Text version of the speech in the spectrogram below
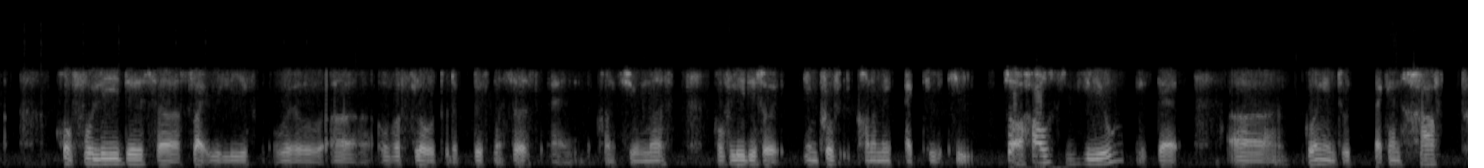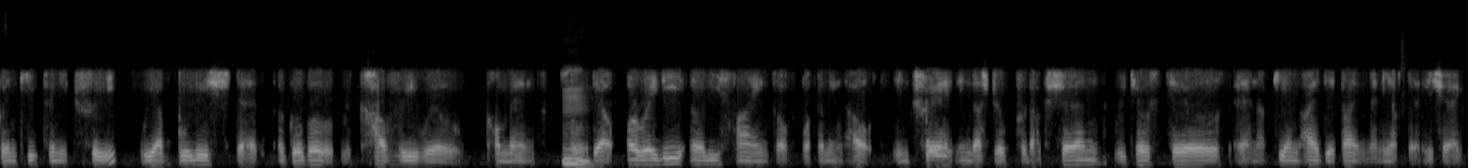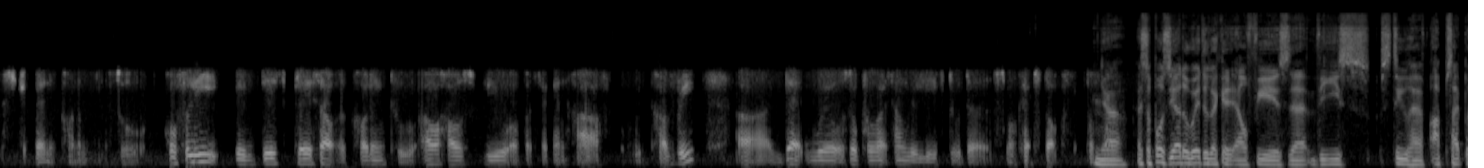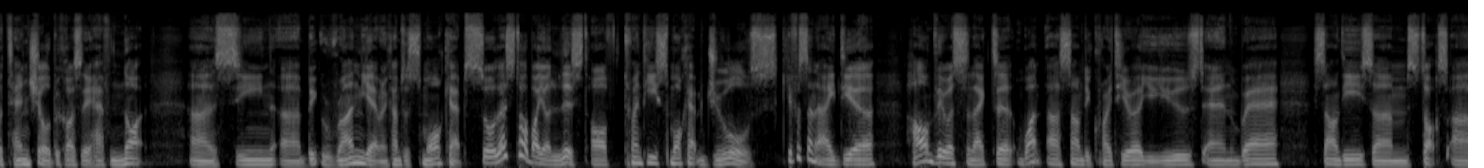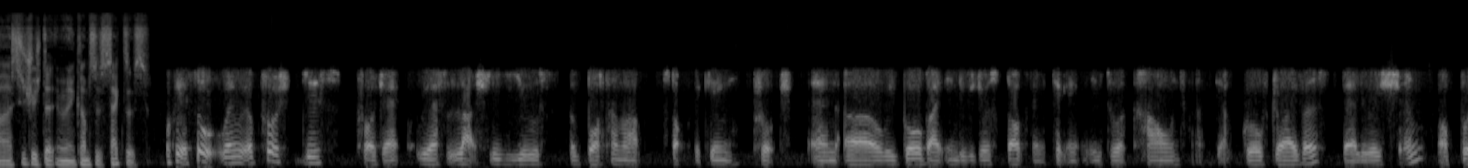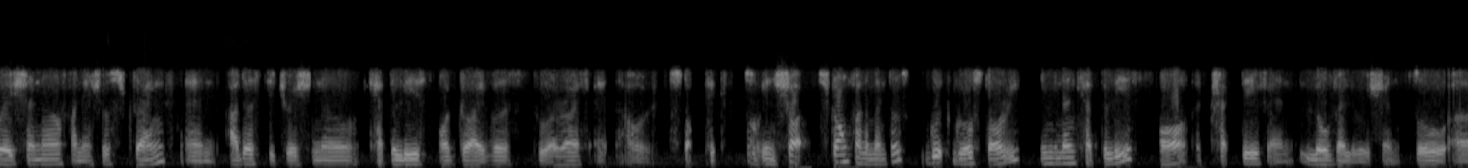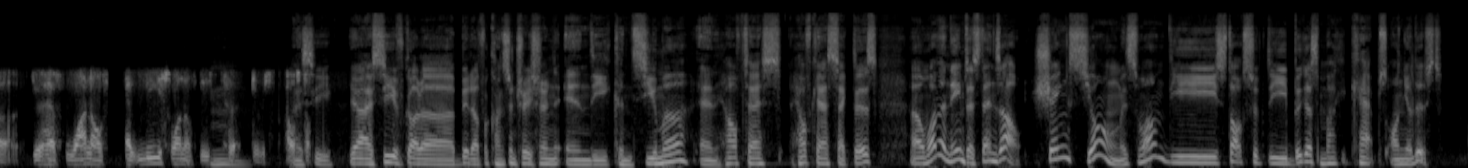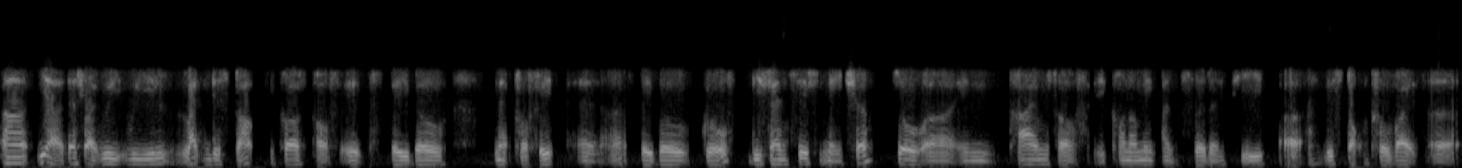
hopefully this uh, slight relief will uh, overflow to the businesses and consumers. Hopefully this will improve economic activity. So our house view is that uh, going into second half 2023, we are bullish that a global recovery will commence. So mm. there are already early signs of bottoming out in trade, industrial production, retail sales, and PMI data in many of the Asia ex-Japan economies. So hopefully, if this plays out according to our house view of a second half, recovery, uh, that will also provide some relief to the small cap stocks. Yeah, I suppose the other way to look at it, Alfie, is that these still have upside potential because they have not uh, seen a big run yet when it comes to small caps. So let's talk about your list of 20 small cap jewels. Give us an idea how they were selected, what are some of the criteria you used, and where some of these um, stocks are situated when it comes to sectors. Okay, so when we approach this project, we have largely used a bottom up stock picking approach. And uh, we go by individual stocks and take into account uh, their growth drivers, valuation, operational financial strength, and other situational catalysts or drivers to arrive at our stock picks. So, in short, strong fundamentals, good growth story, imminent catalyst, or attractive and low valuation. So uh, you have one of at least one of these mm, characteristics. I see. Yeah, I see. You've got a bit of a concentration in the consumer and health test, healthcare sectors. Uh, one of the names that stands out, Sheng Siong, is one of the stocks with the biggest market caps on your list. Uh, yeah, that's right. We we like this stock because of its stable net profit and uh, stable growth, defensive nature. So, uh, in times of economic uncertainty, uh, this stock provides a,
